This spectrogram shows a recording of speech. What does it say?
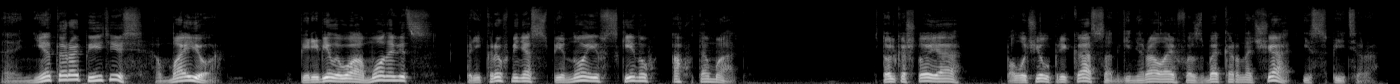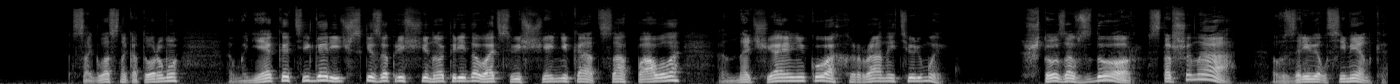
Не торопитесь, майор!» Перебил его ОМОНовец, прикрыв меня спиной и вскинув автомат. Только что я получил приказ от генерала ФСБ Карнача из Питера согласно которому мне категорически запрещено передавать священника отца Павла начальнику охраны тюрьмы. Что за вздор, старшина, взревел Семенко.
